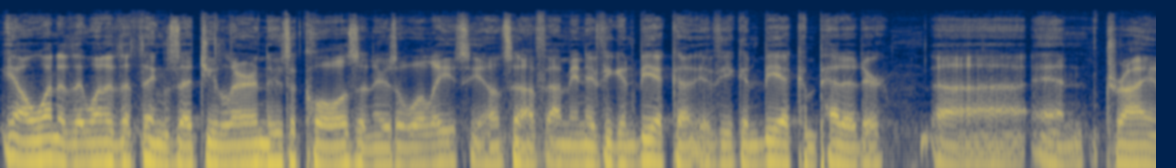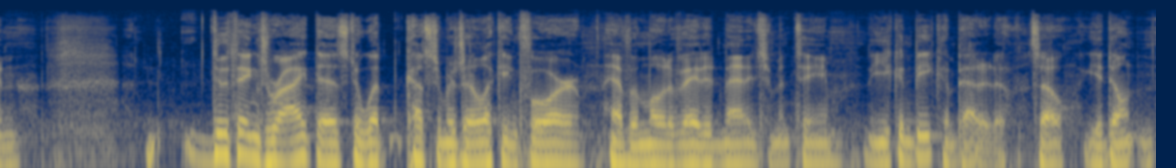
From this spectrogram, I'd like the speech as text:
you know, one of the one of the things that you learn there's a Coles and there's a Woolies, you know. So, if, I mean, if you can be a if you can be a competitor uh, and try and do things right as to what customers are looking for, have a motivated management team, you can be competitive. So you don't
